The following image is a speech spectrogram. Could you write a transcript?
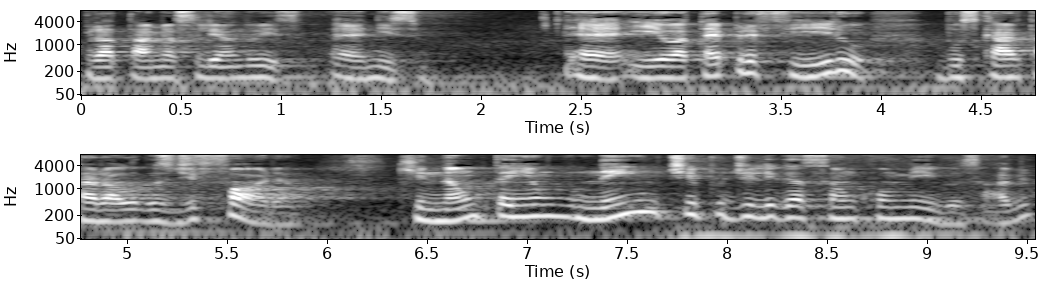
estar tá me auxiliando isso, é, nisso. É, e eu até prefiro buscar tarólogos de fora, que não tenham nenhum tipo de ligação comigo, sabe?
